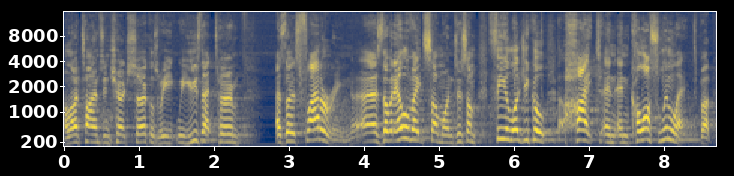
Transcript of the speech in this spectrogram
A lot of times in church circles, we, we use that term as though it's flattering, as though it elevates someone to some theological height and, and colossal intellect. But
